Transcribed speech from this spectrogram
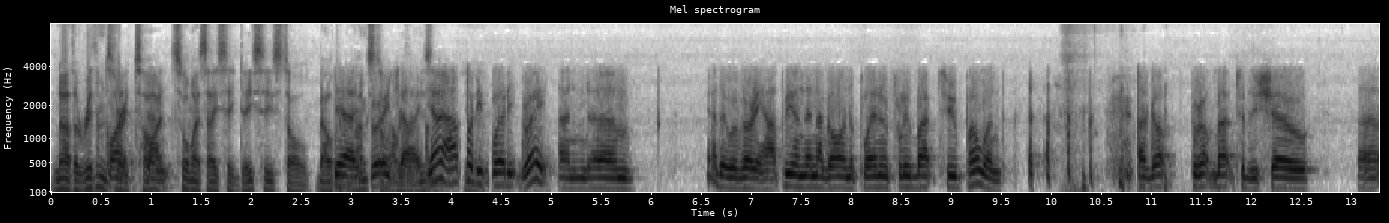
No, the rhythm's very tight. extent. It's almost AC/DC style, Malcolm yeah, Young style. rhythm, Yeah, I thought he played it great, and um, yeah, they were very happy. And then I got on a plane and flew back to Poland. I got got back to the show uh,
